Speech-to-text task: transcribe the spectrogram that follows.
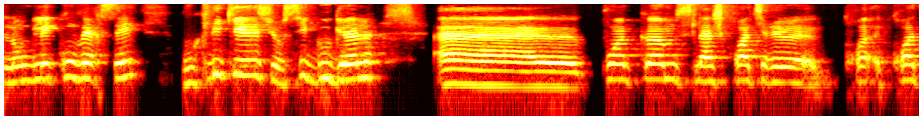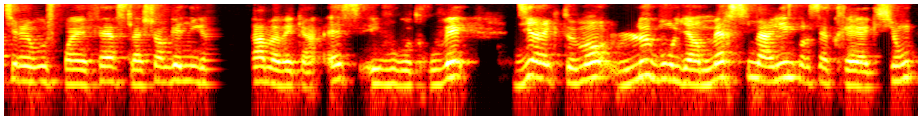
l'onglet Converser. Vous cliquez sur site google.com slash croix-rouge.fr slash organigramme avec un S et vous retrouvez directement le bon lien. Merci Marine pour cette réaction.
